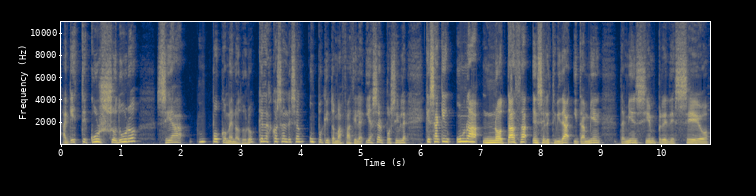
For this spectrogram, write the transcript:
a que este curso duro sea un poco menos duro, que las cosas les sean un poquito más fáciles y a ser posible que saquen una notaza en selectividad. Y también, también siempre deseo,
